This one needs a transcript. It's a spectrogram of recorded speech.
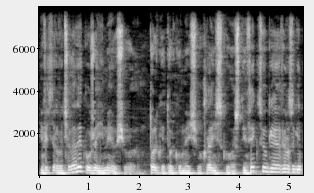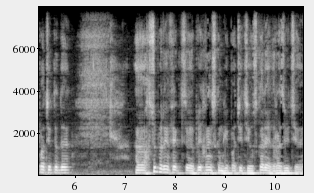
инфицировать человека, уже имеющего, только и только имеющего хроническую значит, инфекцию вируса гепатита D, Суперинфекция при хроническом гепатите ускоряет развитие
